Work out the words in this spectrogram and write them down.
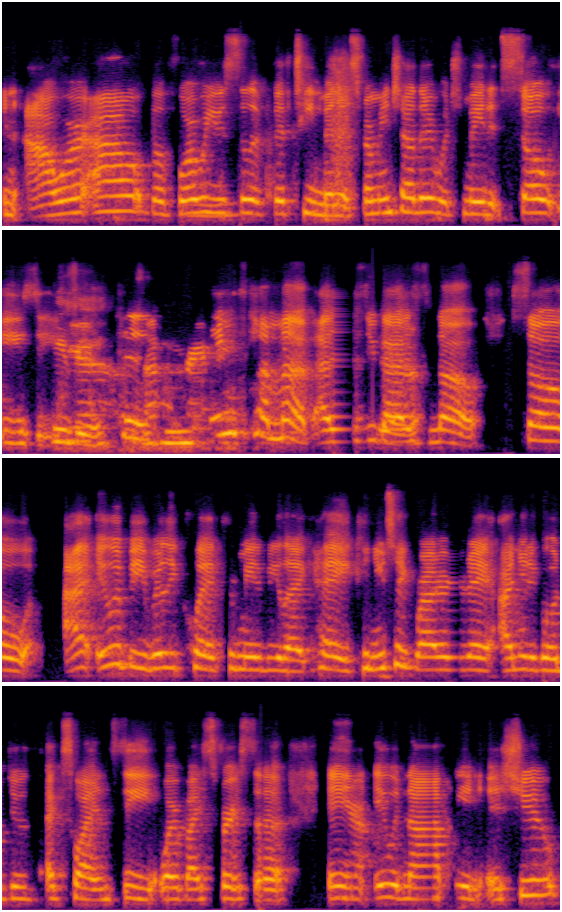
an hour out. Before we used to live 15 minutes from each other, which made it so easy. Easy. Mm-hmm. Things come up, as you guys yeah. know. So I, it would be really quick for me to be like, hey, can you take Ryder today? I need to go do X, Y, and Z, or vice versa. And yeah. it would not be an issue.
